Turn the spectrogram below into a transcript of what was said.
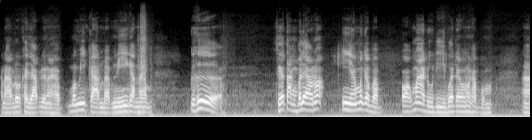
ขนาดรถขยับอยู่นะครับไม่มีการแบบนี้กันนะครับ ก็คือ เสียตังค์ไปแล้วเนาะอีหยังมันก็แบบออกมาดูดีเบิดได้มั้งครับ ผม อ่า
